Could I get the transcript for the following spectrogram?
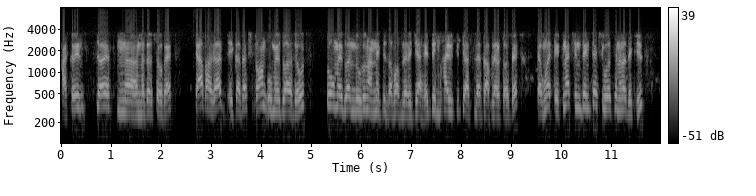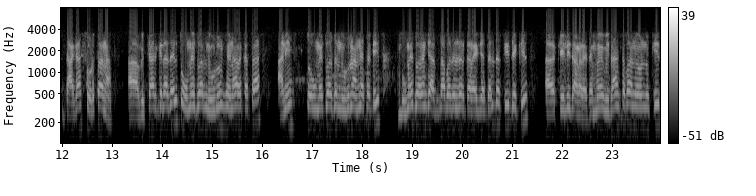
ठाकरेंचं नगरसेवक आहे त्या भागात एखादा स्ट्रॉंग उमेदवार देऊन तो उमेदवार निवडून आणण्याची जबाबदारी जी आहे ती महायुतीची असल्याचं आपल्याला कळतंय. त्यामुळे एकनाथ शिंदेच्या शिवसेनेला देखील जागा सोडताना विचार केला जाईल तो उमेदवार निवडून येणार कसा? आणि तो उमेदवार जर निवडून आणण्यासाठी उमेदवारांची अदलाबदल जर करायची असेल तर ती देखील केली जाणार आहे. त्यामुळे विधानसभा निवडणुकीत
